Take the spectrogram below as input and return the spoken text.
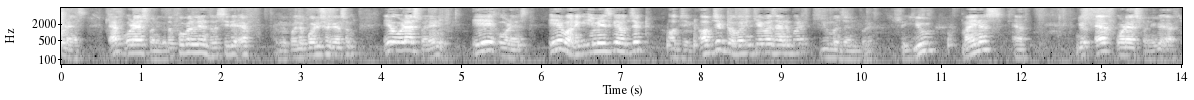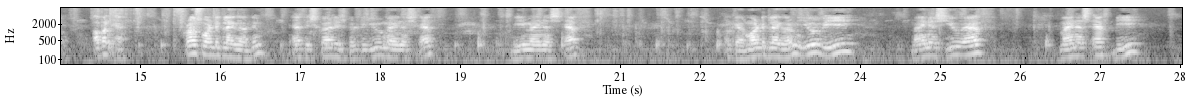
ओड्यास। एफ ओड्यास भनेको त फोकल लेन्थ हो सिधै एफ हामीले पहिला पढिसकेका छौँ। ए ओड्यास भने नि ए ओड्यास। ए भनेको इमेजकै अब्जेक्ट अब्जेक्ट अब्जेक्ट हो भने केमा जानु पऱ्यो? युमा जानु पऱ्यो। सो यु माइनस एफ यो एफ ओड्यास भनेको एफ हो। अपन एफ क्रस मल्टिप्लाई गरिदिउँ। F square equal to U minus F V minus F okay multiply गरौँ। UV minus UF minus FB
